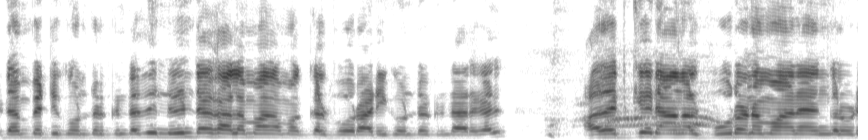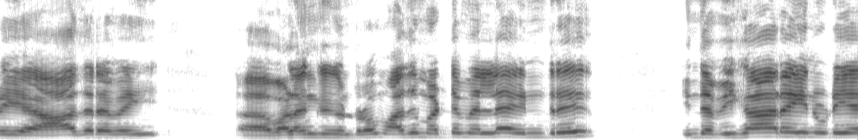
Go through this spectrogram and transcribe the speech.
இடம்பெற்றுக் கொண்டிருக்கின்றது. நீண்ட காலமாக மக்கள் போராடி கொண்டிருக்கின்றார்கள். அதற்கு நாங்கள் பூரணமான எங்களுடைய ஆதரவை வழங்குகின்றோம். அது மட்டுமல்ல இன்று இந்த விகாரையினுடைய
